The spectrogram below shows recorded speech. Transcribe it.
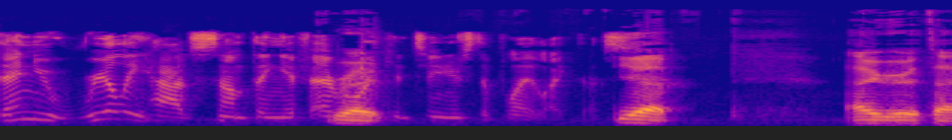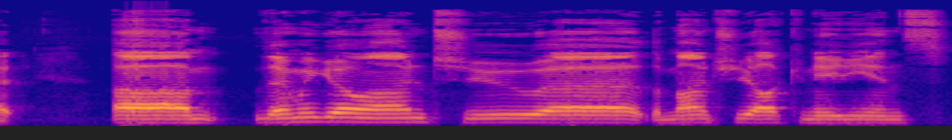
then you really have something if everyone Right. continues to play like this. yep. I agree with that. Um, then we go on to uh, the Montreal Canadiens.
